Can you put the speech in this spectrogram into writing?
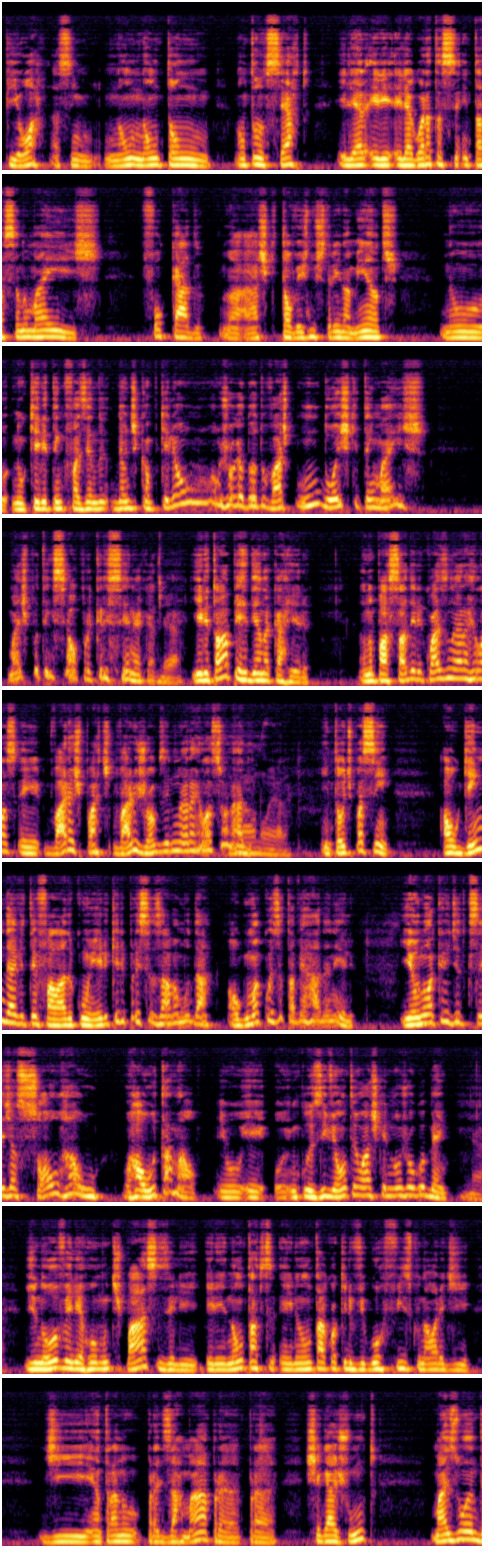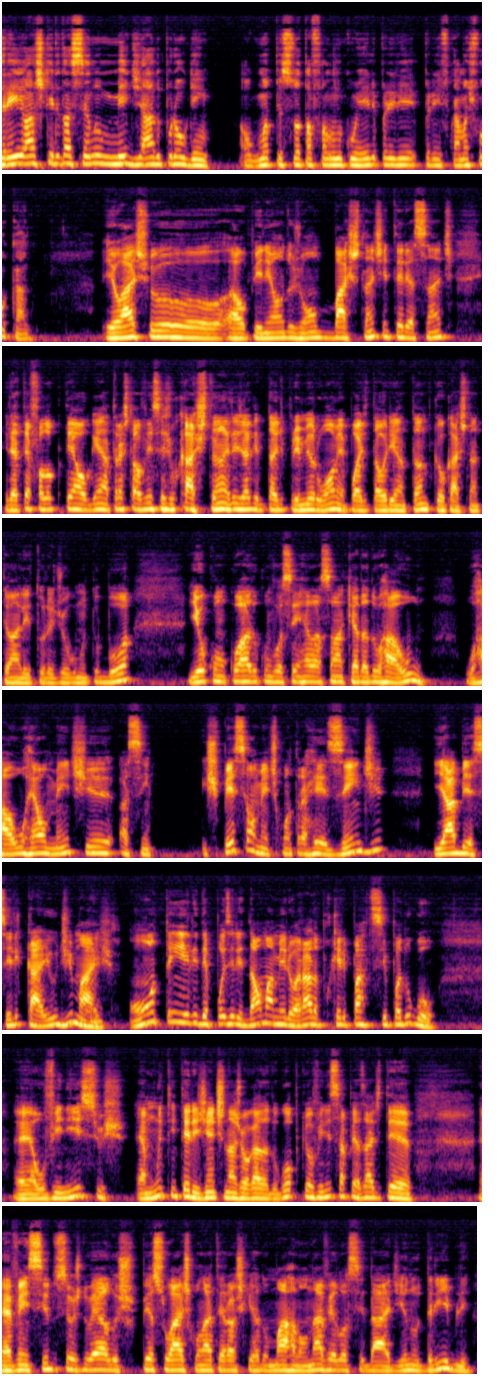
pior, assim, não, não tão não tão certo, ele, era, ele, ele agora tá, tá sendo mais focado, acho que talvez nos treinamentos, no, no que ele tem que fazer dentro de campo, porque ele é um, um jogador do Vasco, um, dois que tem mais, mais potencial para crescer, né, cara? É. E ele tava perdendo a carreira. Ano passado ele quase não era relacionado. Eh, várias partes, vários jogos ele não era relacionado. Não, não era. Então, tipo assim, alguém deve ter falado com ele que ele precisava mudar. Alguma coisa estava errada nele. E eu não acredito que seja só o Raul. O Raul tá mal. Eu, eu, inclusive, ontem eu acho que ele não jogou bem. É. De novo, ele errou muitos passes, ele, ele, não tá, ele não tá com aquele vigor físico na hora de, de entrar para desarmar, para chegar junto. Mas o Andrei, eu acho que ele tá sendo mediado por alguém. Alguma pessoa tá falando com ele para ele, ele ficar mais focado. Eu acho a opinião do João bastante interessante. Ele até falou que tem alguém atrás, talvez seja o Castan, ele já que está de primeiro homem, pode estar tá orientando, porque o Castan tem uma leitura de jogo muito boa. E eu concordo com você em relação à queda do Raul. O Raul realmente, assim, especialmente contra Rezende e ABC, ele caiu demais. Ontem ele depois ele dá uma melhorada porque ele participa do gol. É, o Vinícius é muito inteligente na jogada do gol, porque o Vinícius, apesar de ter é, vencido seus duelos pessoais com o lateral esquerdo Marlon na velocidade e no drible,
